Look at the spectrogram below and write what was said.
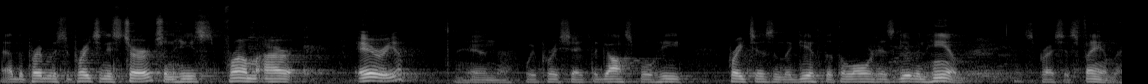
I had the privilege to preach in his church, and he's from our area, and uh, we appreciate the gospel he preaches and the gift that the Lord has given him, his precious family.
